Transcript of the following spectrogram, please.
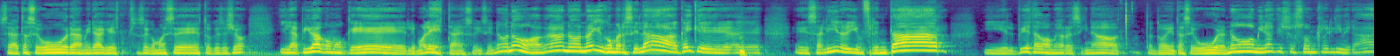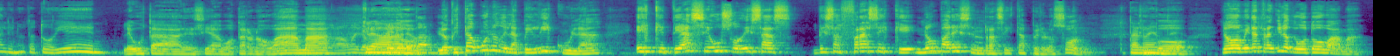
sea, ¿estás segura? Mirá que yo sé cómo es esto, qué sé yo. Y la piba como que le molesta eso. Dice, no, no, acá no, no hay que comérsela, acá hay que eh, eh, salir y enfrentar. Y el pibe está como medio resignado, está todo bien, está segura. No, mirá que ellos son re liberales, no está todo bien. Le gusta, le decía, votaron a Obama. Claro. Pero lo que está bueno de la película es que te hace uso de esas, de esas frases que no parecen racistas, pero lo son. Totalmente. Tipo, no, mirá tranquilo que votó Obama.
